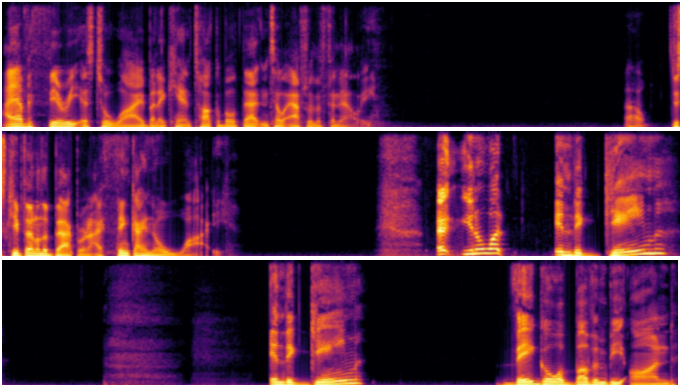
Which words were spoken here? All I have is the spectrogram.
I have a theory as to why, but I can't talk about that until after the finale. Oh, Just keep that on the back burner. I think I know why. Uh, you know what? In the game, in the game, they go above and beyond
